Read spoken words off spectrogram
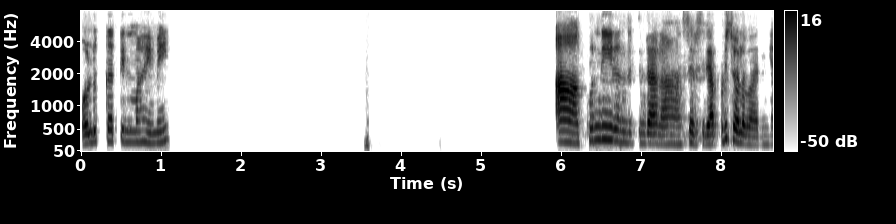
ஒழுக்கத்தின் மகிமை. ஆஹ் குந்தி இருந்து தின்றால் ஆஹ் சரி சரி. அப்படி சொல்ல வாரீங்க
